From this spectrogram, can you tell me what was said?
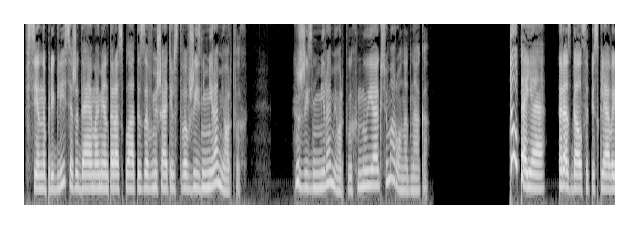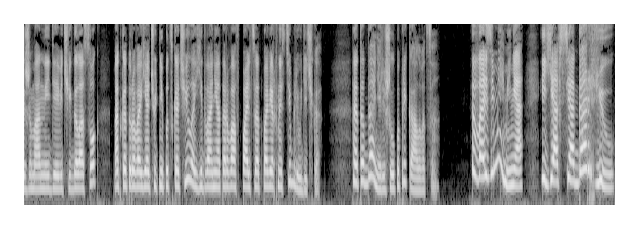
Все напряглись, ожидая момента расплаты за вмешательство в жизнь мира мертвых. Жизнь мира мертвых, ну и оксюмарон, однако. «Тут-то я!» — раздался песклявый жеманный девичий голосок, от которого я чуть не подскочила, едва не оторвав пальцы от поверхности блюдечка. Это Даня решил поприкалываться. «Возьми меня! Я вся горю!»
